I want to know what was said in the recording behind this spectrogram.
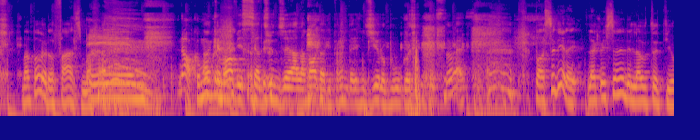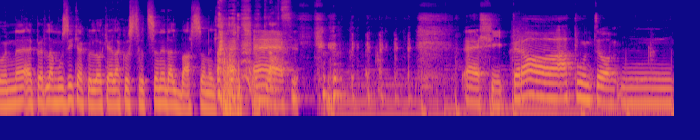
ma povero Fasma. E... No, comunque... Anche Movis si aggiunge alla moda di prendere in giro Bugo di questo. Posso dire, la questione dell'autotune è per la musica quello che è la costruzione dal basso nel calcio. Eh. Grazie. eh sì, però appunto... mh,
